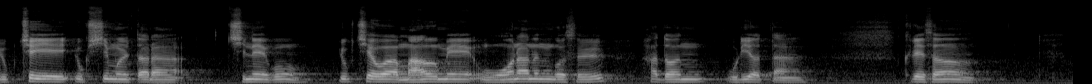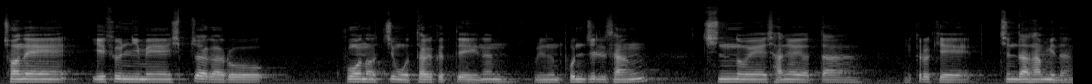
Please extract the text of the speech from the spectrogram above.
육체의 욕심을 따라 지내고 육체와 마음에 원하는 것을 하던 우리였다. 그래서 전에 예수님의 십자가로 구원 얻지 못할 그때에는 우리는 본질상 진노의 자녀였다. 그렇게 진단합니다.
